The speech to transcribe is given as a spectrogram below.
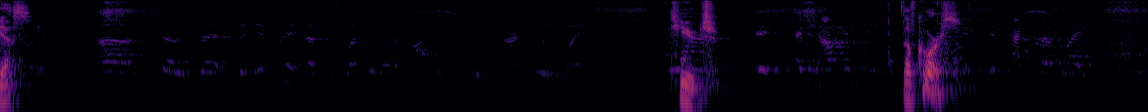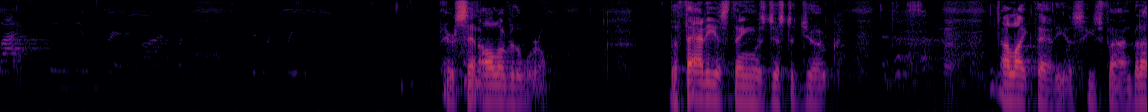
Um, so the, the imprint of these lesser known apostles is actually like huge. It, I mean. Of course. They're sent all over the world. The Thaddeus thing was just a joke. I like Thaddeus, he's fine, but I,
